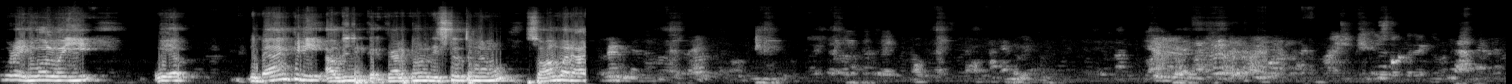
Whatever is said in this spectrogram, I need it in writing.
కూడా ఇన్వాల్వ్ అయ్యి బ్యాంక్ని అభివృద్ధి కార్యక్రమం తీసుకెళ్తున్నాము సోమవారం మేడం అందరూ మేడం అందరూ అక్కడి నుంచి ఉన్నటువంటి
